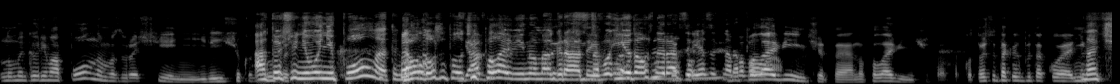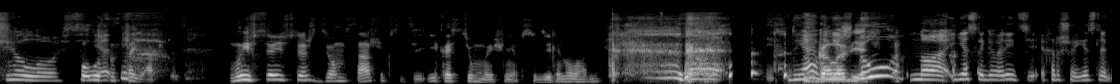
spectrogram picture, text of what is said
ну, мы говорим о полном возвращении или еще как А ну, то есть у него не полная, тогда Ну, он должен я получить половину награды. на Его, ее должны разрезать на пополам. половинчатое, на половинчатое. То есть это как бы такое не Началось. Я- полусостоявшееся. Мы все еще ждем Сашу, кстати, и костюм мы еще не обсудили. Ну ладно. Ну, ну, я его не жду, но если говорить, хорошо, если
